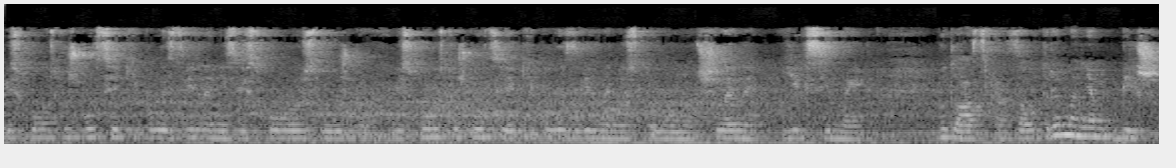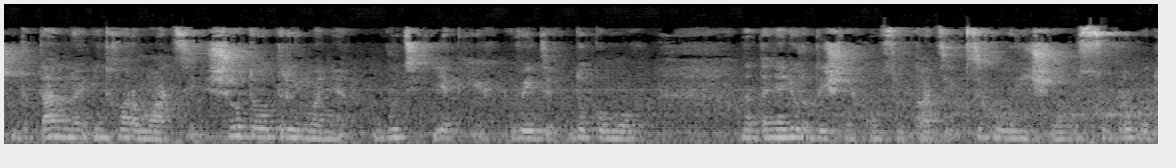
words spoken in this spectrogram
військовослужбовці, які були звільнені з військової служби, військовослужбовці, які були звільнені з полону, члени їх сімей. Будь ласка, за отриманням більш детальної інформації щодо отримання будь-яких видів допомог, надання юридичних консультацій, психологічного супроводу,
